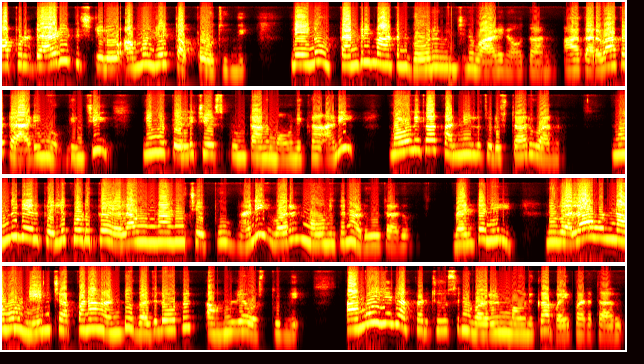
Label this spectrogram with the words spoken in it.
అప్పుడు డాడీ దృష్టిలో అమూల్య తప్పు అవుతుంది నేను తండ్రి మాటను గౌరవించిన వాడినవుతాను. ఆ తర్వాత డాడీని ఒప్పించి నిన్ను పెళ్ళి చేసుకుంటాను మౌనిక అని మౌనిక కన్నీళ్ళు తుడుస్తారు వారు ముందు నేను పెళ్ళి కొడుకుగా ఎలా ఉన్నానో చెప్పు అని వరుణ్ మౌనికను అడుగుతాడు. వెంటనే నువ్వెలా ఉన్నావో నేను చెప్పనా? అంటూ గదిలోకి అమూల్య వస్తుంది. అమూల్యని అక్కడ చూసిన వరుణ్ మౌనిక భయపడతారు.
